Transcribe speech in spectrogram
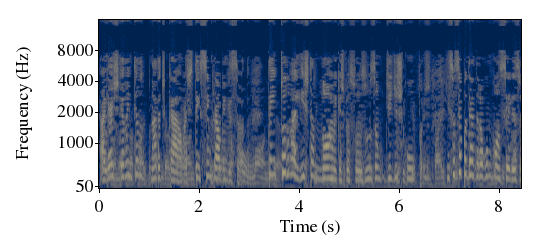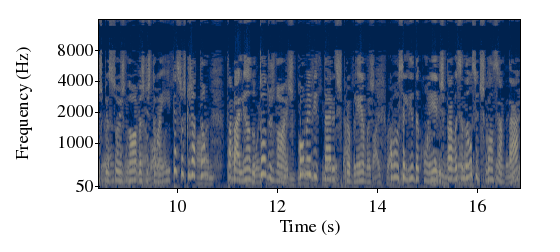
Aliás, eu não entendo nada de carro, mas tem sempre algo enguiçando. Tem toda uma lista enorme que as pessoas usam de desculpas. E se você puder dar algum conselho a essas pessoas novas que estão aí, pessoas que já estão trabalhando, todos nós, como evitar esses problemas, como você lida com eles, para você não se desconcentrar,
